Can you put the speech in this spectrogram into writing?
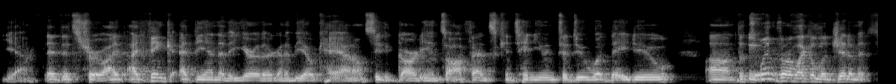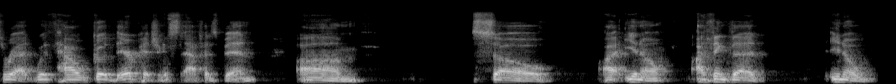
Yeah, it, it's true. I, I think at the end of the year they're going to be okay. I don't see the Guardians offense continuing to do what they do. Um, the Yeah. Twins are like a legitimate threat with how good their pitching staff has been. Um, so I, you know, I think that, you know,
